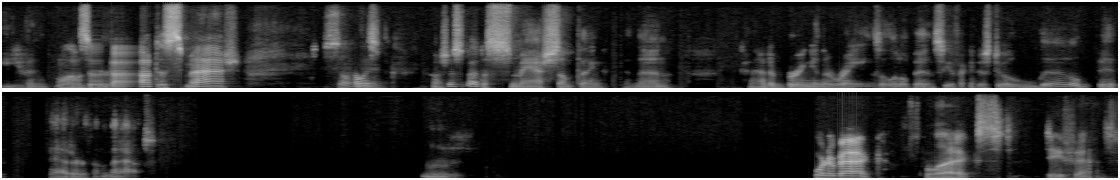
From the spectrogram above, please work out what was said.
even. Well, I was deeper. about to smash I was, something. I was just about to smash something, and then kind of had to bring in the reins a little bit and see if I can just do a little bit better than that. Hmm. Quarterback, flex, defense.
